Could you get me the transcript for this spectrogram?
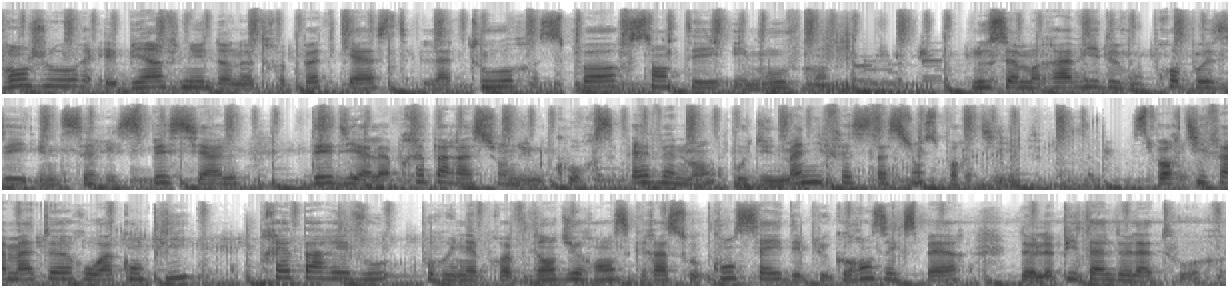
Bonjour et bienvenue dans notre podcast La Tour Sport, Santé et Mouvement. Nous sommes ravis de vous proposer une série spéciale dédiée à la préparation d'une course événement ou d'une manifestation sportive. Sportifs amateurs ou accomplis, préparez-vous pour une épreuve d'endurance grâce aux conseils des plus grands experts de l'hôpital de la Tour.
